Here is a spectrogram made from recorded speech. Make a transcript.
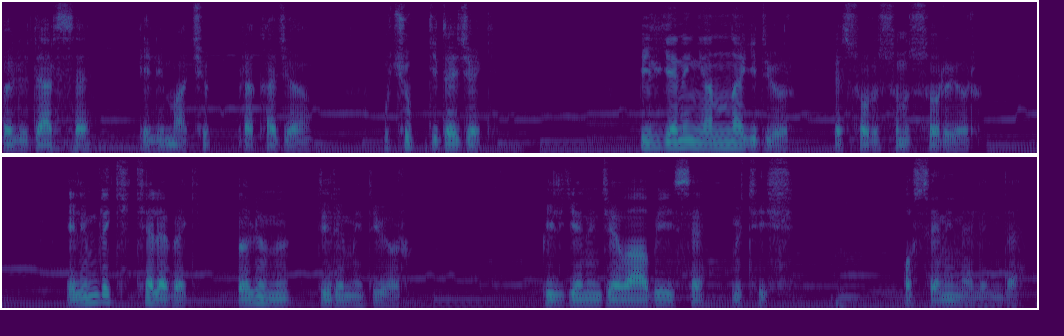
Ölü derse elimi açıp bırakacağım. Uçup gidecek. Bilgenin yanına gidiyor ve sorusunu soruyor. Elimdeki kelebek ölü mü diri mi diyor. Bilgenin cevabı ise müthiş. O senin elinde.''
